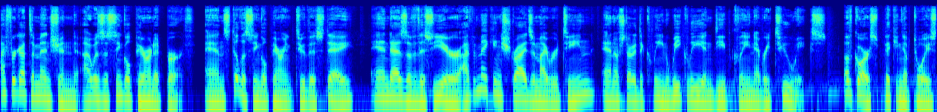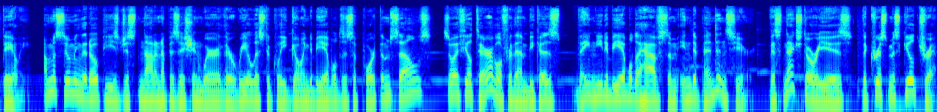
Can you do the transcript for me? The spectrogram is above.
I forgot to mention I was a single parent at birth, and still a single parent to this day, and as of this year, I've been making strides in my routine and I've started to clean weekly and deep clean every two weeks. Of course, picking up toys daily. I'm assuming that OP's just not in a position where they're realistically going to be able to support themselves, so I feel terrible for them because they need to be able to have some independence here. This next story is the Christmas guilt trip.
